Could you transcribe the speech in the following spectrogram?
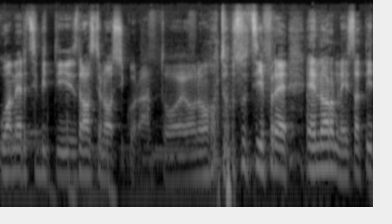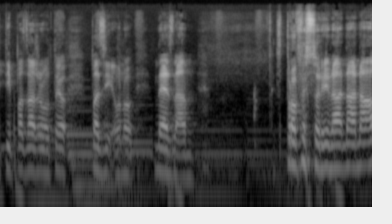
u Americi biti zdravstveno osiguran, to je ono, to su cifre enormne i sad ti tipa, znaš, ono, to je, pazi, ono, ne znam, profesori na, na, na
